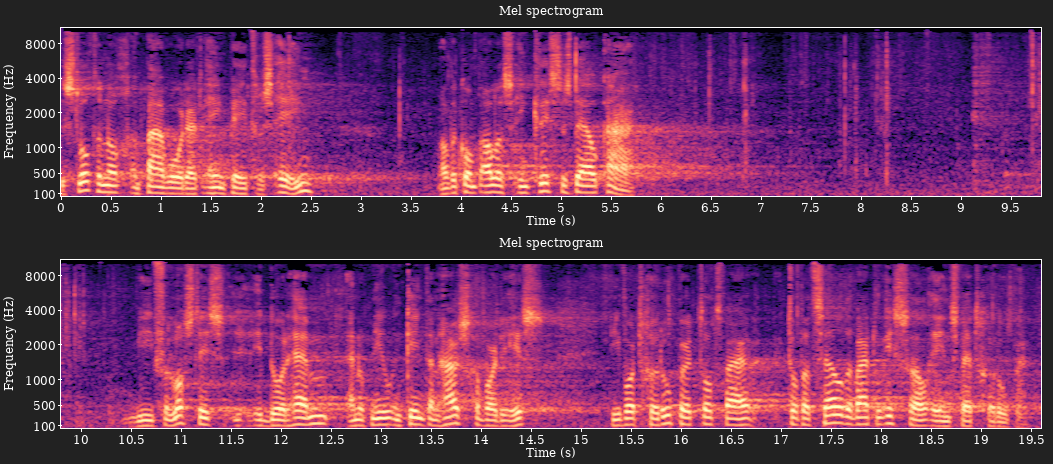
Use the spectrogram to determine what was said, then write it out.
slotte nog een paar woorden uit 1 Petrus 1. Want er komt alles in Christus bij elkaar. Wie verlost is door hem en opnieuw een kind aan huis geworden is, die wordt geroepen tot, waar, tot datzelfde waartoe Israël eens werd geroepen.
